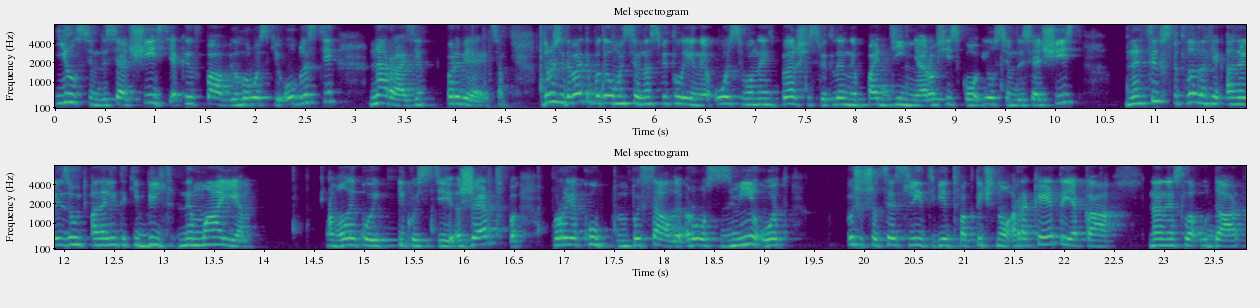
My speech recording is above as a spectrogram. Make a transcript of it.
Іл-76, який впав в Білгородській області, наразі перевіряється. Друзі, давайте подивимося на світлини. Ось вони перші світлини падіння російського Іл-76. На цих світлинах, як аналізують аналітики Більд, немає великої кількості жертв, про яку писали Росзмі. От пишуть, що це слід від фактично ракети, яка нанесла удар.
